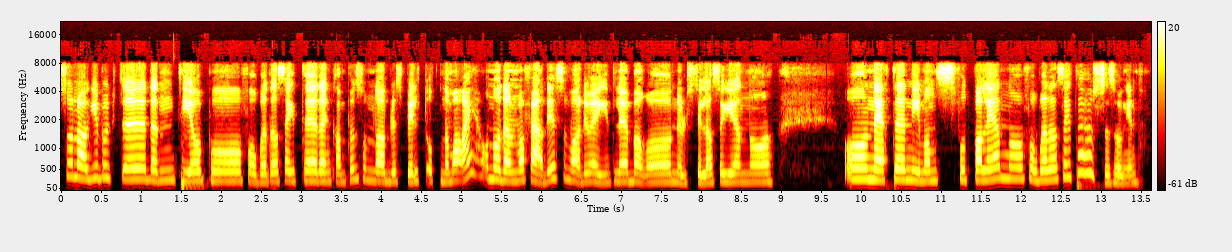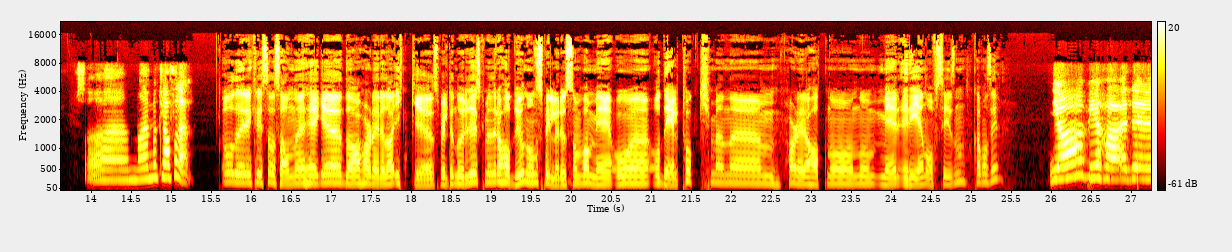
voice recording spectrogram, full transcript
så laget brukte den tida på å forberede seg til den kampen som da ble spilt 8. mai. Og når den var ferdig, så var det jo egentlig bare å nullstille seg igjen og, og ned til nimannsfotball igjen og forberede seg til høstsesongen. Så eh, nå er vi klar for den. Og dere i Kristiansand, Hege, da har dere da ikke spilt i nordisk, men dere hadde jo noen spillere som var med og, og deltok. Men uh, har dere hatt noe, noe mer ren offseason, kan man si? Ja, vi har eh,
